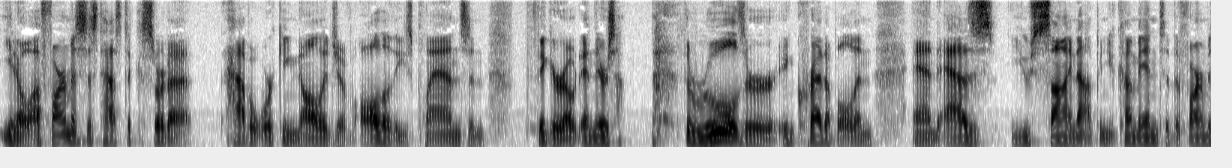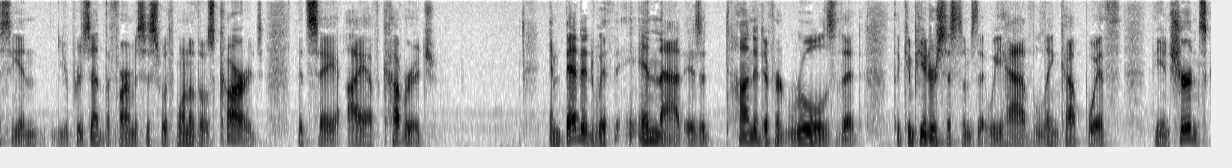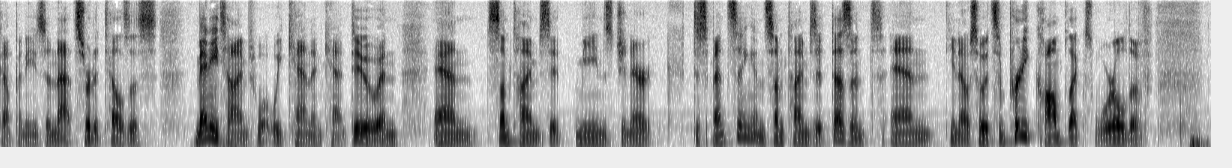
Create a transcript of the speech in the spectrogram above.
you know, a pharmacist has to sort of have a working knowledge of all of these plans and figure out. And there's the rules are incredible and and as you sign up and you come into the pharmacy and you present the pharmacist with one of those cards that say I have coverage embedded within that is a ton of different rules that the computer systems that we have link up with the insurance companies and that sort of tells us many times what we can and can't do. And and sometimes it means generic dispensing and sometimes it doesn't. And you know so it's a pretty complex world of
